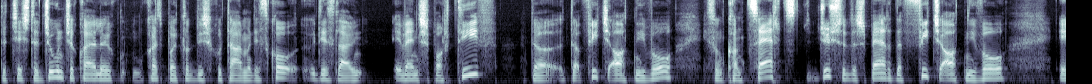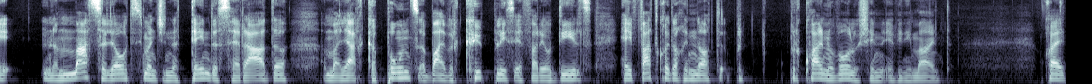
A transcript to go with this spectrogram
de c'è stagione quello questo poi tutto discutare ma dis la un event sportiv de de fitch alt niveau is un concert giusto de sper de fitch alt niveau e una massa ljudi si mangia una tenda serrada a magliar capunz a baiver cuplis e fare deals hei fat quei doch in not per, per quai no volo scen evidiment quai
